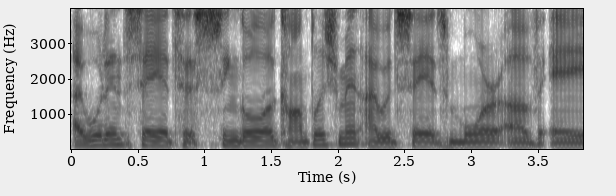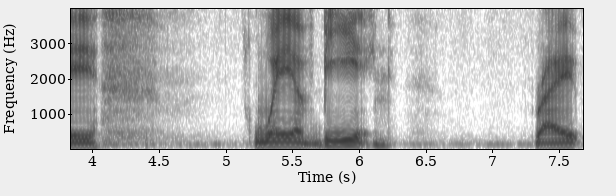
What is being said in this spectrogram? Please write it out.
I wouldn't say it's a single accomplishment. I would say it's more of a way of being, right?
